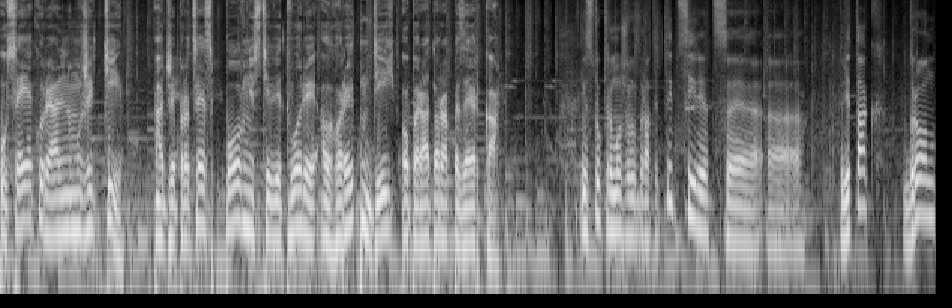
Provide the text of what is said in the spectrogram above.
Усе як у реальному житті, адже процес повністю відтворює алгоритм дій оператора ПЗРК. Інструктор може вибрати тип цілі: це е, літак, дрон.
